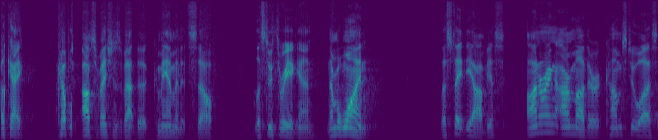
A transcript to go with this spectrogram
Okay, a couple observations about the commandment itself. Let's do three again. Number one, let's state the obvious. Honoring our mother comes to us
